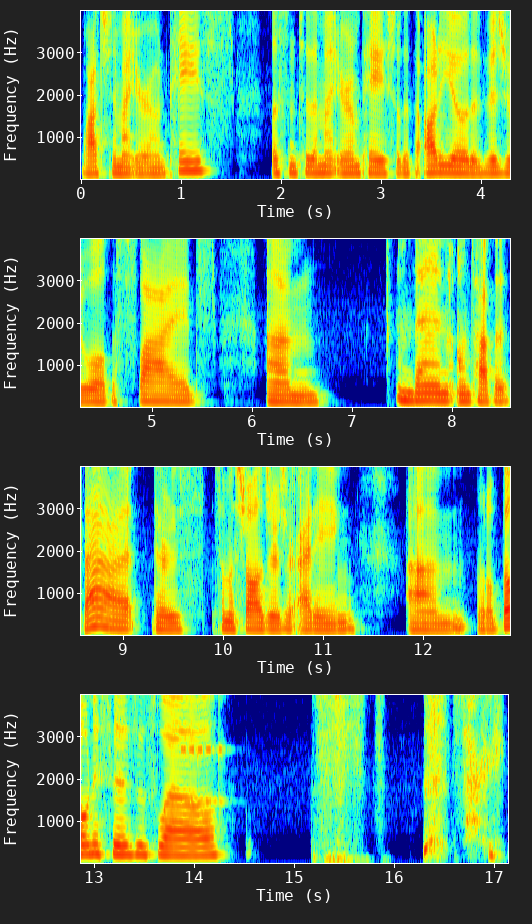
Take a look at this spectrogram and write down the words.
watch them at your own pace, listen to them at your own pace. You'll get the audio, the visual, the slides. Um, and then on top of that, there's some astrologers are adding um, little bonuses as well. Sorry,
